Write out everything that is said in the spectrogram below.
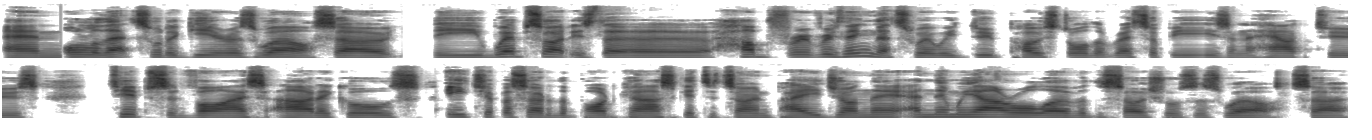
and all of that sort of gear as well. So the website is the hub for everything. That's where we do post all the recipes and the how-tos, tips, advice, articles. Each episode of the podcast gets its own page on there, and then we are all over the socials as well. So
